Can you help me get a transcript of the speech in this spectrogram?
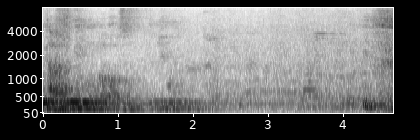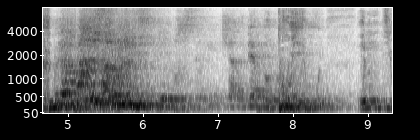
Il a fouillé mon corps comme ça. L'église. J'ai accordé à nous tout et me dit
